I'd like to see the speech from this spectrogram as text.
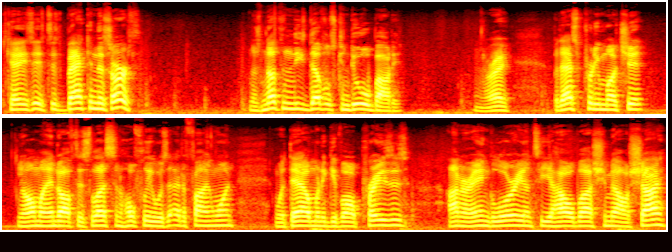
Okay, it's, it's, back in this earth. There's nothing these devils can do about it. All right, but that's pretty much it. You know, I'm gonna end off this lesson. Hopefully, it was an edifying one. And with that, I'm gonna give all praises, honor, and glory unto Yahweh Shemal Shai.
